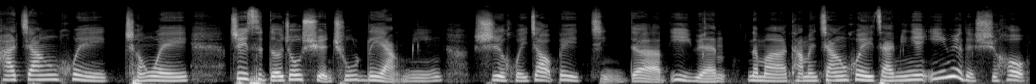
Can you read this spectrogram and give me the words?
他将会成为这次德州选出两名是回教背景的议员。那么他们将会在明年一月的时候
